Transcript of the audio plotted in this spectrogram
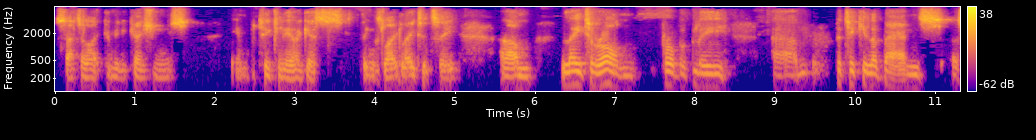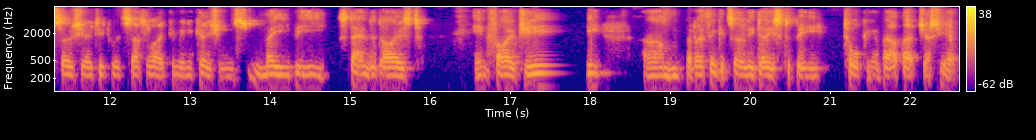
satellite communications, in particularly, I guess, things like latency. Um, later on, probably um, particular bands associated with satellite communications may be standardized in 5G, um, but I think it's early days to be talking about that just yet.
